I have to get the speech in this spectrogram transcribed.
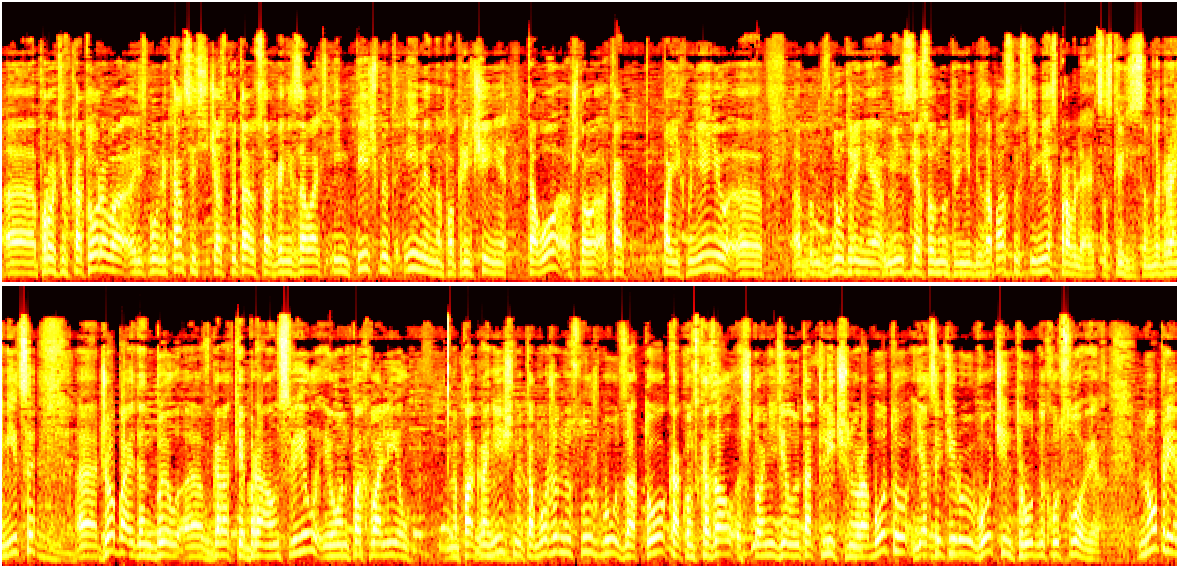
э, против которого республиканцы сейчас пытаются организовать импичмент именно по причине того, что, как по их мнению, внутреннее, Министерство внутренней безопасности не справляется с кризисом на границе. Джо Байден был в городке Браунсвилл, и он похвалил пограничную таможенную службу за то, как он сказал, что они делают отличную работу, я цитирую, в очень трудных условиях. Но при,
